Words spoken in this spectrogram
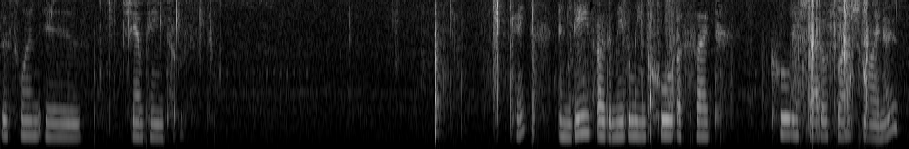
this one is Champagne Toast. Okay, and these are the Maybelline Cool Effect Cooling Shadow Slash Liners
